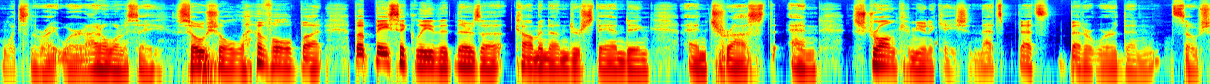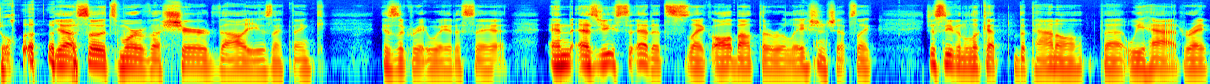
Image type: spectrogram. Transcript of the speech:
what's the right word? I don't want to say social level, but but basically that there's a common understanding and trust and strong communication. That's that's better word than social. yeah, so it's more of a shared values, I think, is a great way to say it. And as you said, it's like all about the relationships. Like just even look at the panel that we had, right?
